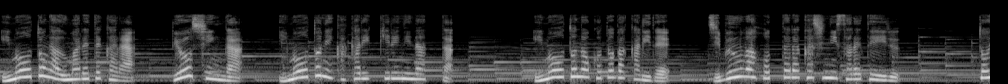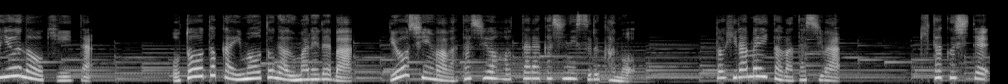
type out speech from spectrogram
妹が生まれてから、両親が妹にかかりっきりになった。妹のことばかりで、自分はほったらかしにされている。というのを聞いた。弟か妹が生まれれば、両親は私をほったらかしにするかも。とひらめいた私は、帰宅して、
